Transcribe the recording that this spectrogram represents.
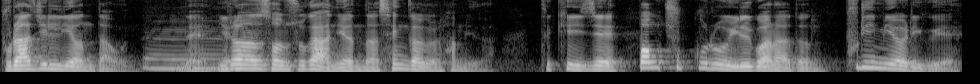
브라질리언다운 네, 이런 선수가 아니었나 생각을 합니다. 특히 이제 뻥 축구로 일관하던 프리미어 리그에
